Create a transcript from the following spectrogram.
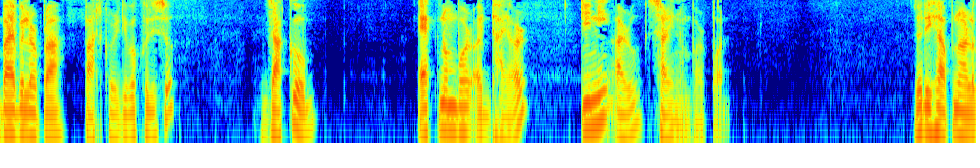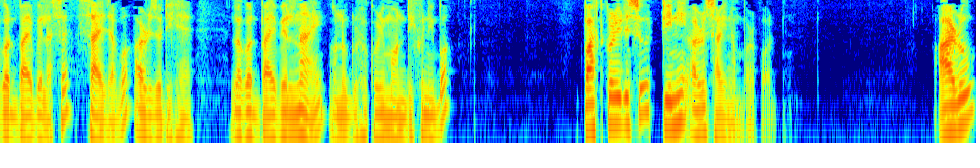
বাইবেলৰ পৰা পাঠ কৰি দিব খুজিছো। জাকুব এক নম্বৰ অধ্যায়ৰ তিনি আৰু চাৰি নম্বৰ পদ। যদিহে আপোনাৰ লগত বাইবেল আছে চাই যাব আৰু যদিহে লগত বাইবেল নাই অনুগ্ৰহ কৰি মন দি শুনিব। পাঠ কৰি দিছো তিনি আৰু চাৰি নম্বৰ পদ। আৰু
